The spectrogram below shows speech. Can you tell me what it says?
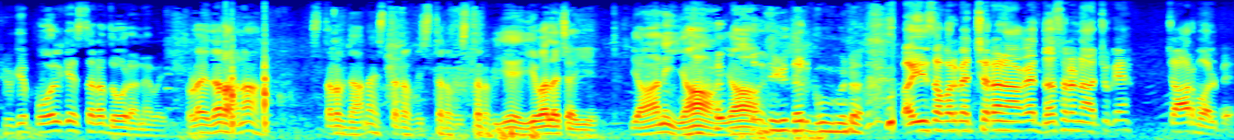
क्योंकि पोल के इस तरफ़ दो रन है भाई। थोड़ा इधर आना इस तरफ़ जाना इस तरफ़ इस तरफ़ इस तरफ़ ये ये वाला चाहिए। यहाँ नहीं यहाँ यहाँ। इधर घूमना। भाई इस ओवर में अच्छे रन आ गए दस रन आ चुके हैं चार बॉल पे।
